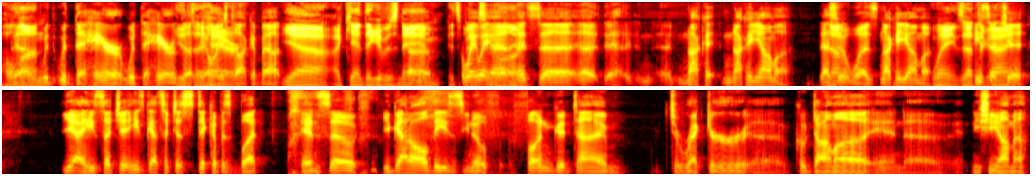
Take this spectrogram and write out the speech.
hold the- on. with with the hair with the hair that the they always talk about. Yeah, I can't think of his name. Uh, it's wait wait uh, it's uh, uh, Naka Nakayama. That's No. who it was. Nakayama. Wait, is that he's the such guy? a yeah, he's such a he's got such a stick up his butt, and so you got all these you know f- fun good time director uh, Kodama and uh, Nishiyama,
